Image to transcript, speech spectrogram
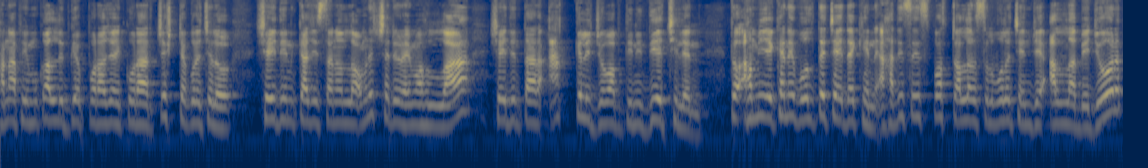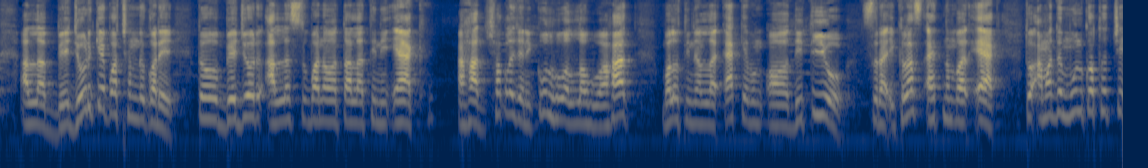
হানাফি মুকাল্লিদকে পরাজয় করার চেষ্টা করেছিল। সেই দিন কাজী সানুল্লাহ অমৃতসরী রহমাহুল্লাহ, সেই দিন তার আক্কেলি জবাব তিনি দিয়েছিলেন। তো আমি এখানে বলতে চাই, দেখেন, হাদিসে স্পষ্ট আল্লাহ রসুল বলেছেন যে আল্লাহ বেজোর, আল্লাহ বেজোরকে পছন্দ করে। তো বেজোর আল্লাহ সুবান তিনি এক, আহাদ, সকলে জানি কুলহু আল্লাহু আহাদ, বলো তিনি আল্লাহ এক এবং অদ্বিতীয় সুরা ইখলাস এক নম্বর এক। তো আমাদের মূল কথা হচ্ছে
